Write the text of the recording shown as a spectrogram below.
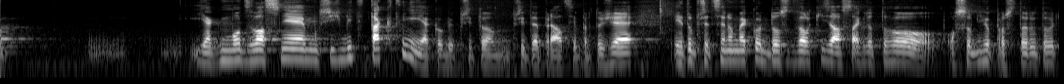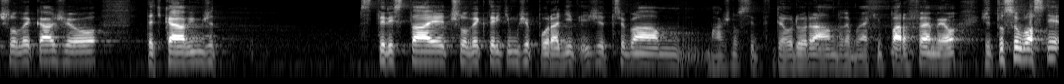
uh, jak moc vlastně musíš být taktní jakoby při, tom, při té práci, protože je to přece jenom jako dost velký zásah do toho osobního prostoru toho člověka, že jo. Teďka já vím, že stylista je člověk, který ti může poradit i, že třeba máš nosit deodorant nebo nějaký parfém, jo? že to jsou vlastně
